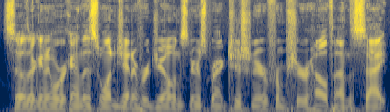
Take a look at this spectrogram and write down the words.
So they're going to work on this one. Jennifer Jones, nurse practitioner from Sure Health, on the site.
